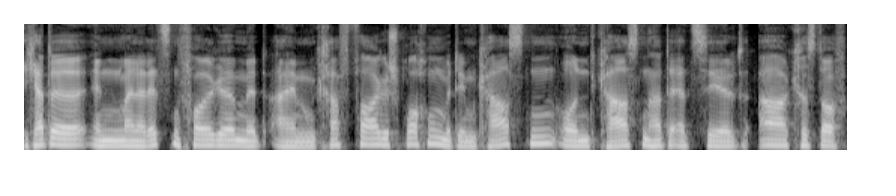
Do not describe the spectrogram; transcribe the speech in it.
Ich hatte in meiner letzten Folge mit einem Kraftfahrer gesprochen, mit dem Carsten, und Carsten hatte erzählt, ah, Christoph,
